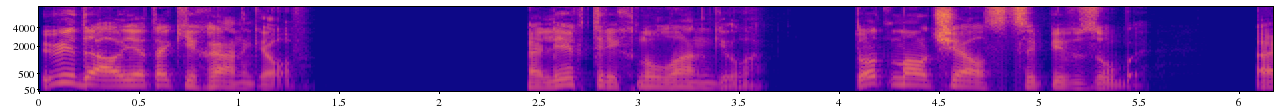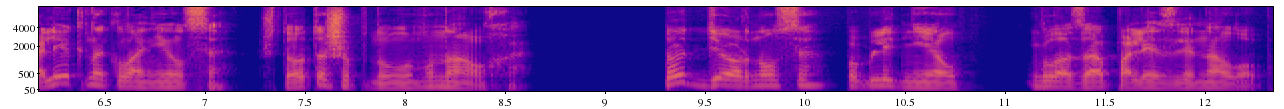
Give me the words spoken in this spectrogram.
Видал я таких ангелов. Олег тряхнул ангела. Тот молчал, сцепив зубы. Олег наклонился, что-то шепнул ему на ухо. Тот дернулся, побледнел, глаза полезли на лоб.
